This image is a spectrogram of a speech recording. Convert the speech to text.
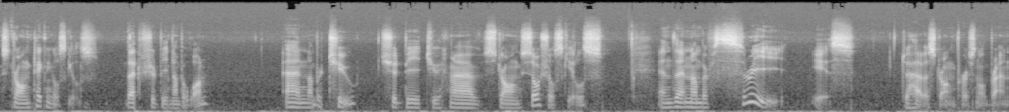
strong technical skills. That should be number one. And number two should be to have strong social skills. And then number three is to have a strong personal brand.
